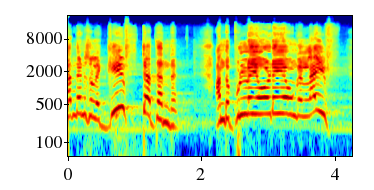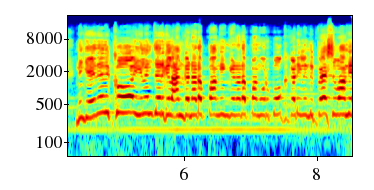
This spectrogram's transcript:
தந்தேன்னு சொல்ல கிஃப்டா தந்தேன். அந்த பிள்ளையோடைய உங்க லைஃப் நீங்க எது எதுக்கோ இளைஞர்கள் அங்க நடப்பாங்க இங்க நடப்பாங்க ஒரு போக்கு கடையில இருந்து பேசுவாங்க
